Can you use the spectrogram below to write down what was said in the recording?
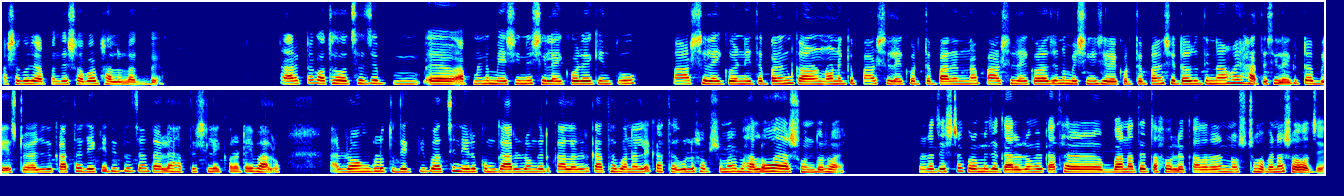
আশা করি আপনাদের সবার ভালো লাগবে। আর আরেকটা কথা হচ্ছে যে আপনারা মেশিনে সেলাই করে কিন্তু পাড় সেলাই করে নিতে পারেন। কারণ অনেকে পাড় সেলাই করতে পারেন না। পাড় সেলাই করার জন্য মেশিনে সেলাই করতে পারেন। সেটাও যদি না হয়, হাতে সেলাইটা বেস্ট হয়। আর যদি কাঁথা রেখে দিতে চান, তাহলে হাতে সেলাই করাটাই ভালো। আর রঙগুলো তো দেখতেই পাচ্ছেন, এরকম গাঢ় রঙের কালারের কাঁথা বানালে কাঁথাগুলো সবসময় ভালো হয় আর সুন্দর হয়। আপনারা চেষ্টা করবেন যে গাঢ় রঙের কাঁথা বানাতে, তাহলে কালার নষ্ট হবে না সহজে।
